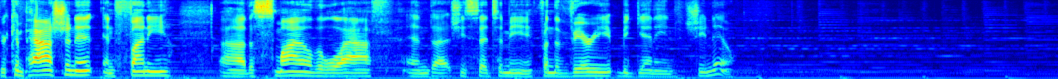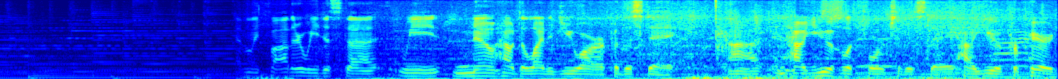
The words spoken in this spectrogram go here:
you're compassionate and funny, uh, the smile, the laugh. And uh, she said to me from the very beginning, she knew. Heavenly Father, we just uh, we know how delighted you are for this day. uh, and how you have looked forward to this day, how you have prepared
